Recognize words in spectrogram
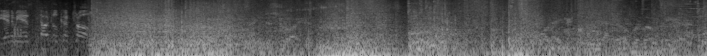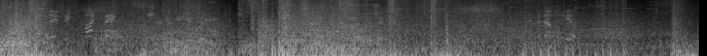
The enemy has total control.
